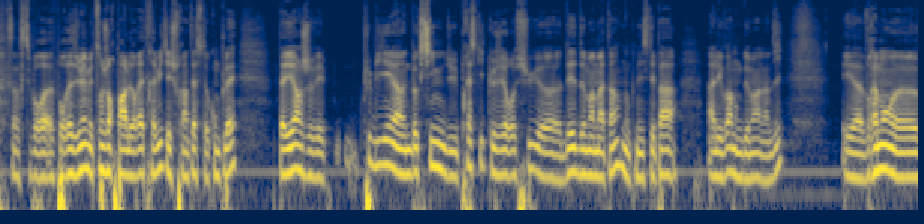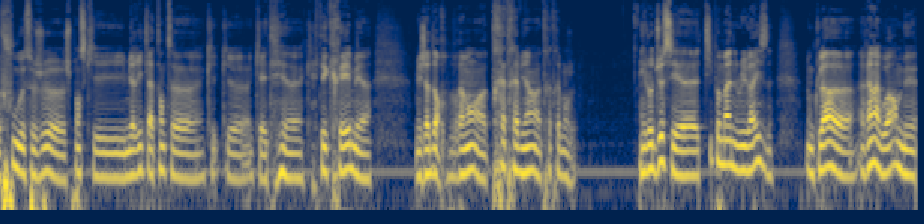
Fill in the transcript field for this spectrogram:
c'est pour pour résumer mais de toute façon j'en reparlerai très vite et je ferai un test complet d'ailleurs je vais publier un unboxing du press kit que j'ai reçu euh, dès demain matin donc n'hésitez pas à aller voir donc demain lundi et euh, vraiment euh, fou ce jeu. Euh, je pense qu'il mérite l'attente qui, qui, a été qui a été créée, mais mais j'adore vraiment très très bien, très très bon jeu. Et l'autre jeu c'est Typoman Revised. Donc là rien à voir, mais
